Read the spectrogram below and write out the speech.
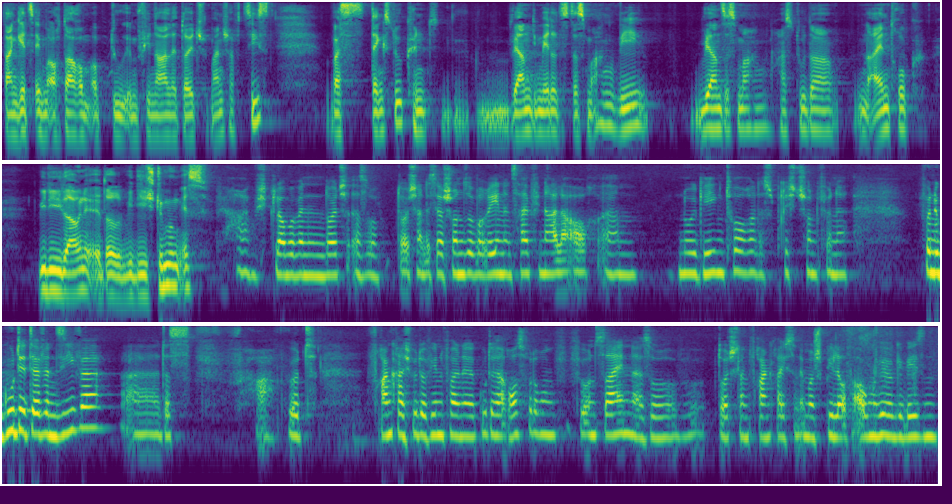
Dann geht es eben auch darum, ob du im Finale deutsche Mannschaft siehst. Was denkst du, könnt, werden die Mädels das machen? Wie werden sie es machen? Hast du da einen Eindruck, wie die Laune oder wie die Stimmung ist? Ja, ich glaube, wenn Deutsch, also Deutschland ist ja schon souverän ins Halbfinale auch. Ähm, null Gegentore. Das spricht schon für eine, für eine gute Defensive. Äh, das wird, Frankreich wird auf jeden Fall eine gute Herausforderung für uns sein. Also Deutschland, Frankreich sind immer Spiele auf Augenhöhe gewesen.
